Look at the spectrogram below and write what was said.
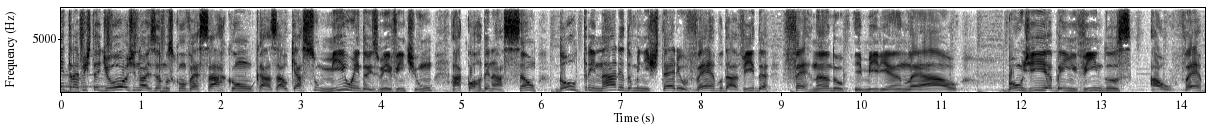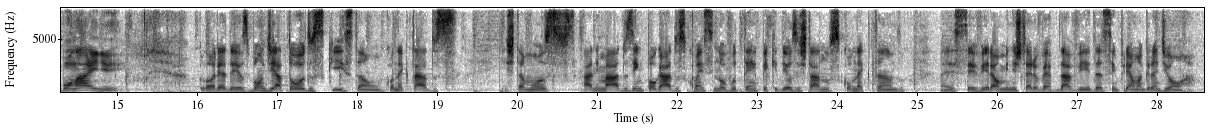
Na entrevista de hoje, nós vamos conversar com o casal que assumiu em 2021 a coordenação doutrinária do Ministério Verbo da Vida, Fernando e Miriam Leal. Bom dia, bem-vindos ao Verbo Online. Glória a Deus. Bom dia a todos que estão conectados. Estamos animados e empolgados com esse novo tempo em que Deus está nos conectando. Né? Servir ao Ministério Verbo da Vida sempre é uma grande honra.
